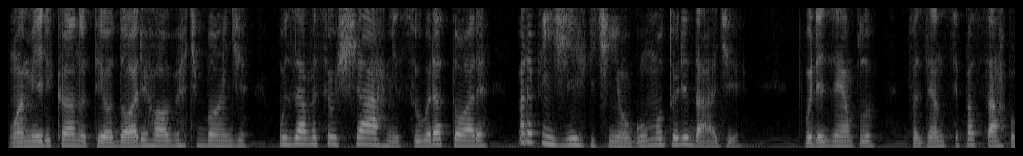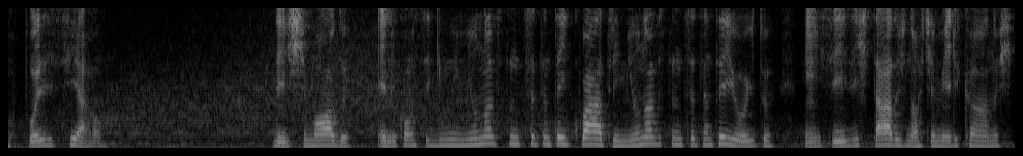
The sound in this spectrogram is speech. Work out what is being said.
O americano Theodore Robert Bundy usava seu charme e sua oratória para fingir que tinha alguma autoridade, por exemplo, fazendo-se passar por policial. Deste modo, ele conseguiu em 1974 e 1978, em seis estados norte-americanos,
